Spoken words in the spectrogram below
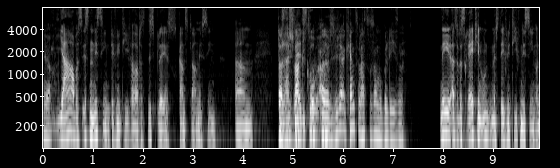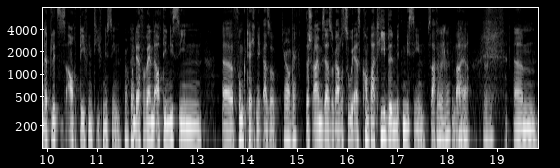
Ja. ja, aber es ist ein Nissin, definitiv. Also das Display ist ganz klar Nissin. Ähm, dass du schnell sagst, du also das wiedererkennst oder hast du es irgendwo gelesen? Nee, also das Rädchen unten ist definitiv Nissin und der Blitz ist auch definitiv Nissin. Okay. Und er verwendet auch die Nissin äh, Funktechnik. Also okay. das schreiben sie ja sogar dazu. Er ist kompatibel mit Nissin-Sachen. Mhm. Von daher. Mhm. mhm. Ähm,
